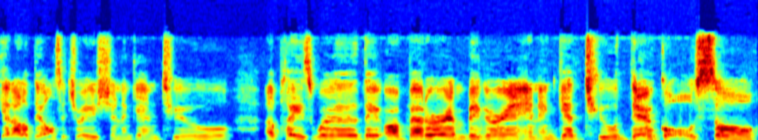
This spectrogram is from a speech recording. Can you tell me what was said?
get out of their own situation again to a place where they are better and bigger and, and get to their goals. So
